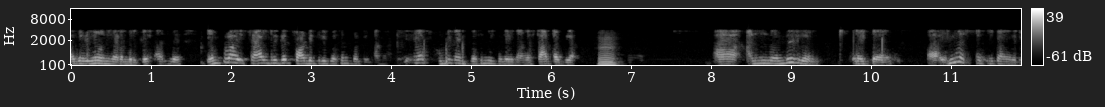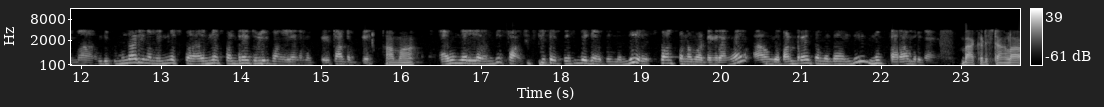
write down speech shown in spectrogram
அது இதுவும் ஒண்ணு நடந்திருக்கு. அந்த எம்ப்ளாயி சேலரிக்கு ஃபார்ட்டி த்ரீ பர்சன்ட் பண்ணிருக்காங்க ஃபிஃப்டி நைன் பர்சன்ட் பண்ணிருக்காங்க ஸ்டார்ட் அப்ல அண்ட் வந்து லைக் இன்வெஸ்டர்ஸ் இருக்காங்க தெரியுமா? இதுக்கு முன்னாடி நம்ம இன்வெஸ்ட் இன்வெஸ்ட் பண்றேன்னு சொல்லியிருப்பாங்கல்ல நமக்கு ஸ்டார்ட் அப்க்கு ஆமா. அவங்கள வந்து சிக்ஸ்டி ஃபைவ் பெர்சன்டேஜ் ஆஃப் வந்து ரெஸ்பான்ஸ் பண்ண மாட்டேங்கிறாங்க. அவங்க பண்றேன்னு சொன்னதை வந்து இன்னும் தராம இருக்காங்க. பேக் அடிச்சிட்டாங்களா?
